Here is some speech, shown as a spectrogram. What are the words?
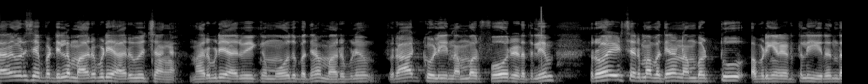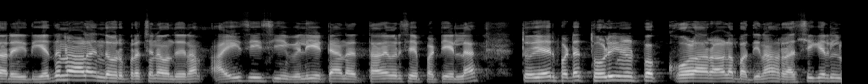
தரவரிசை பட்டியலில் மறுபடியும் அறிவிச்சாங்க. மறுபடியும் அறிவிக்கும் போது பார்த்தீங்கன்னா மறுபடியும் விராட் கோலி நம்பர் ஃபோர் இடத்துலையும் ரோஹித் சர்மா பார்த்தீங்கன்னா நம்பர் டூ அப்படிங்கிற இடத்துல இருந்தார். இது எதனால் இந்த ஒரு பிரச்சனை வந்ததுன்னா ஐசிசி வெளியிட்ட அந்த தரவரிசை பட்டியலில் ஏற்பட்ட தொழில்நுட்ப கோளாறால் பார்த்தீங்கன்னா ரசிகர்கள்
